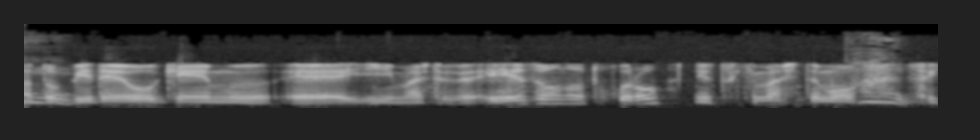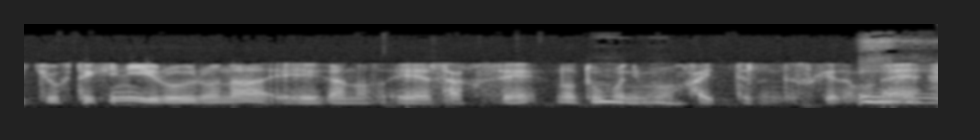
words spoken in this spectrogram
あと、ビデオゲーム、えー、言いましたけど、映像のところにつきましても、はい、積極的にいろいろな映画の、えー、作成のところにも入ってるんですけどもね、うん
